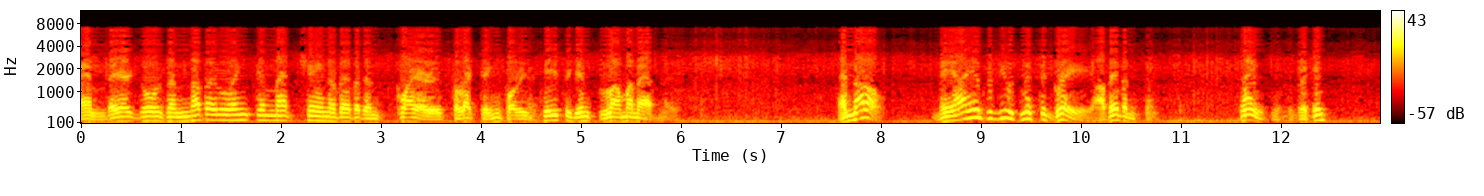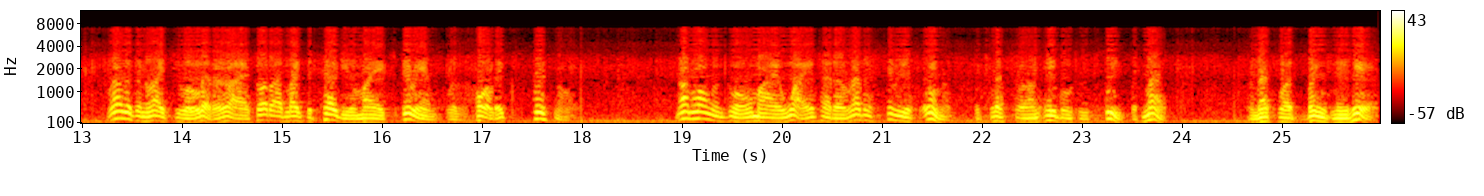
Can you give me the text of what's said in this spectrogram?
And there goes another link in that chain of evidence Squire is collecting for his case against Lum and Abner. And now, may I introduce Mr. Gray of Evanston? Thanks, Mr. Brickett. Rather than write you a letter, I thought I'd like to tell you my experience with Horlicks personally. Not long ago, my wife had a rather serious illness which left her unable to sleep at night. And that's what brings me here,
